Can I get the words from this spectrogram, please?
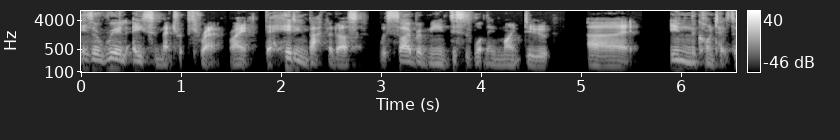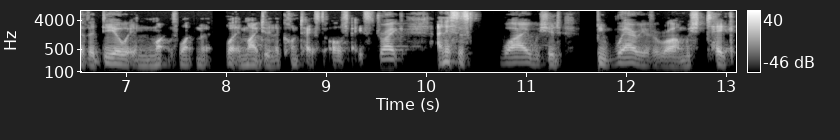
is a real asymmetric threat, right? They're hitting back at us with cyber means. This is what they might do uh, in the context of a deal, in what, what they might do in the context of a strike. And this is why we should be wary of Iran. We should take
